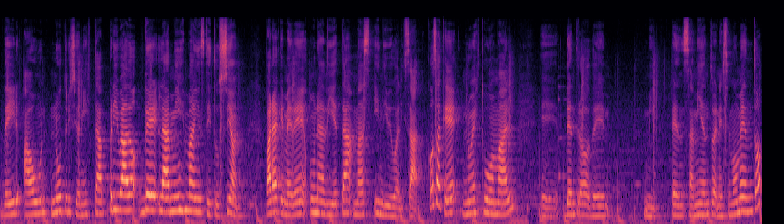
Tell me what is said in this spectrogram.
de ir a un nutricionista privado de la misma institución para que me dé una dieta más individualizada. Cosa que no estuvo mal eh, dentro de mi pensamiento en ese momento,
